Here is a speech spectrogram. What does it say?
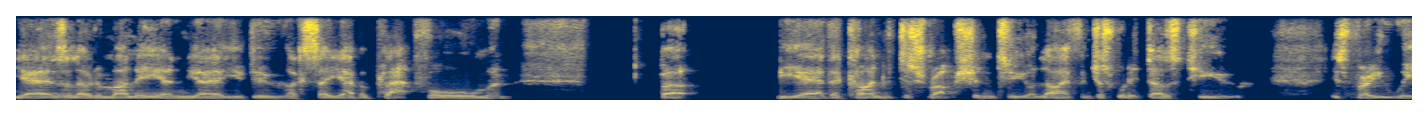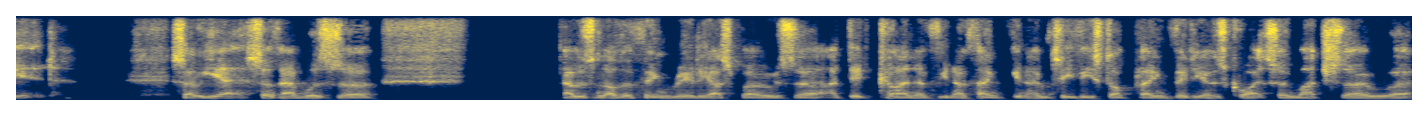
yeah, there's a load of money, and yeah, you do. Like I say, you have a platform, and but yeah, the kind of disruption to your life and just what it does to you is very weird. So yeah, so that was uh, that was another thing, really. I suppose uh, I did kind of, you know, thank you know, MTV stopped playing videos quite so much, so. Uh,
